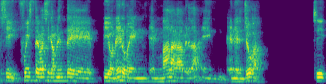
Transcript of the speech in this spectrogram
sí, fuiste básicamente pionero en, Málaga, ¿verdad? En, el yoga. Sí.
